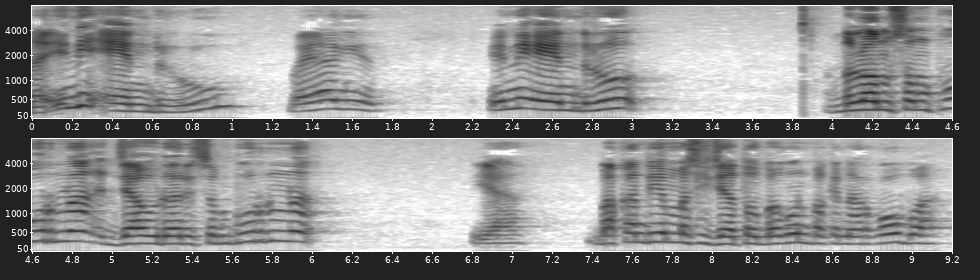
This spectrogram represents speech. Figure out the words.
Nah ini Andrew bayangin ini Andrew belum sempurna, jauh dari sempurna. Ya, bahkan dia masih jatuh bangun pakai narkoba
